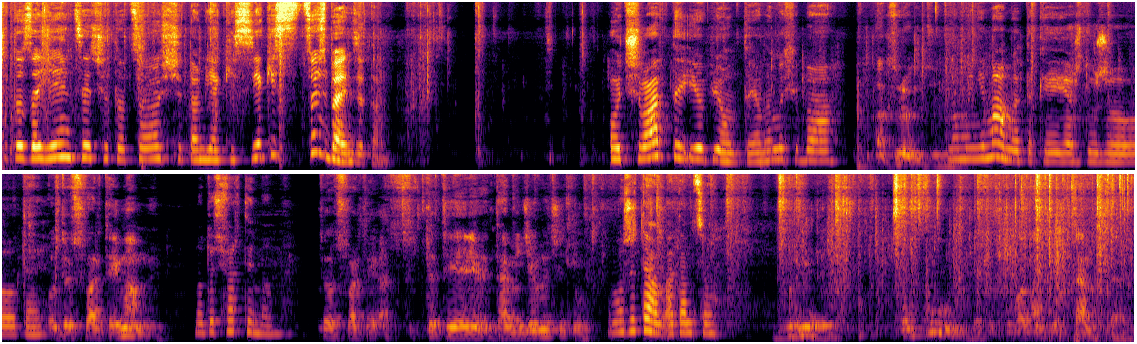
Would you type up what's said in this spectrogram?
czy to zajęcia, czy to coś, czy tam jakieś, jakieś coś będzie tam. O czwartej i o piątej, ale my chyba, A którą godzinę? no my nie mamy takiej aż dużo tej, O do czwartej mamy. no do czwartej mamy. To o czwartej, a ty, ty, ja nie wiem, tam idziemy czy tu? Może tam, a tam co? Nie chyba najpierw tam stary.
